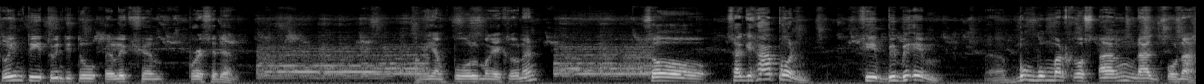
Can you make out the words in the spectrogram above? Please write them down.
2022 election president. Ang iyang poll mga iksunan. So, sa gihapon, si BBM, uh, Bongbong Marcos ang nag-una.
